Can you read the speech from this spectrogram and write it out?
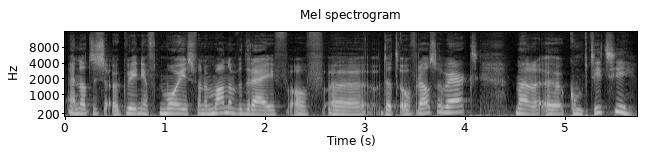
En dat is, ik weet niet of het mooi is van een mannenbedrijf of dat overal zo werkt, maar competitie.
